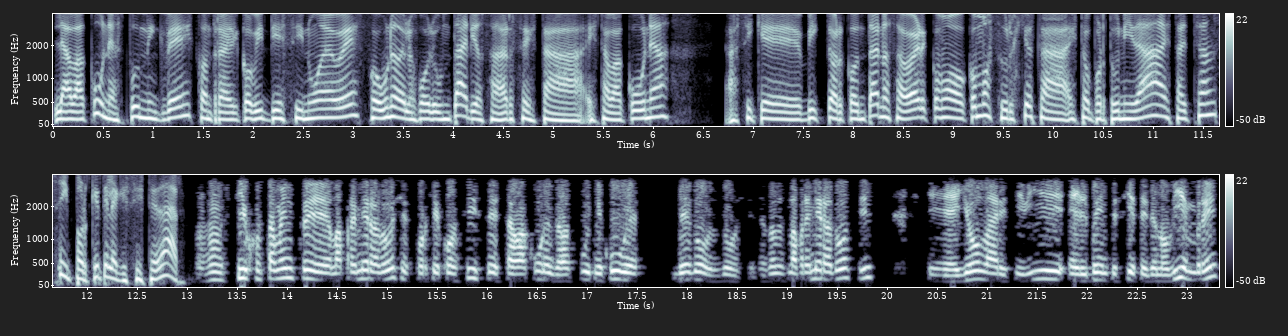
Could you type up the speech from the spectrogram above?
la vacuna Sputnik V contra el COVID-19. Fue uno de los voluntarios a darse esta, esta vacuna. Así que, Víctor, contanos a ver cómo, cómo surgió esta, esta oportunidad, esta chance y por qué te la quisiste dar. Sí, justamente la primera dosis, porque consiste esta vacuna de la Sputnik V de dos dosis. Entonces, la primera dosis eh, yo la recibí el 27 de noviembre.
